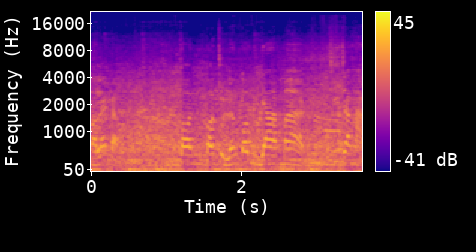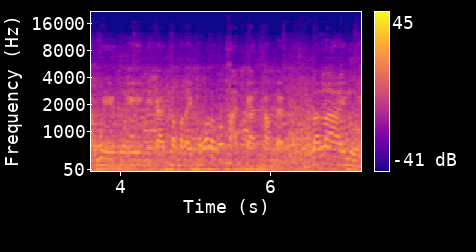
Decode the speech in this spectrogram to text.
ตอนแรกแบบต อนตอนจุดเริ่มต้นมันยากมาก ที่จะหาเวตัวเองในการทำอะไร เพราะว่าเราก็ผ่านการทำแบบละลายหลอย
